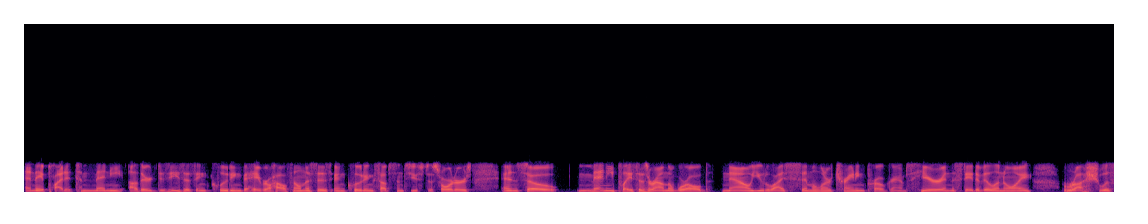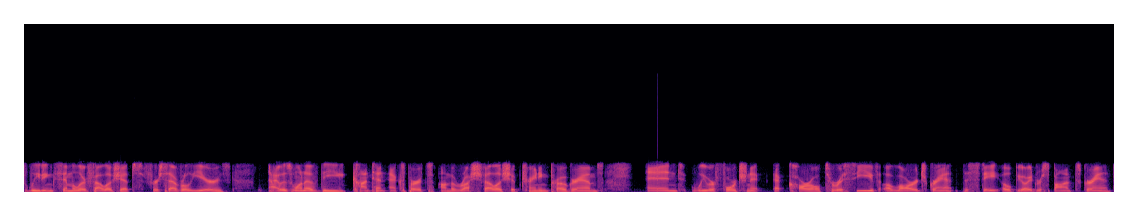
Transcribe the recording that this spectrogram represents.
and they applied it to many other diseases, including behavioral health illnesses, including substance use disorders. And so Many places around the world now utilize similar training programs. Here in the state of Illinois, Rush was leading similar fellowships for several years. I was one of the content experts on the Rush Fellowship training programs, and we were fortunate at Carle to receive a large grant, the State Opioid Response Grant.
